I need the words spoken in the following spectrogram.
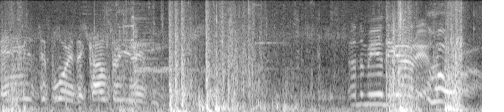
Enemies deploy the counter UAV. Enemy in the area.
